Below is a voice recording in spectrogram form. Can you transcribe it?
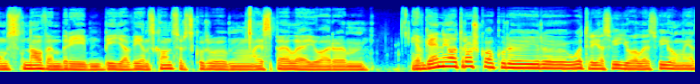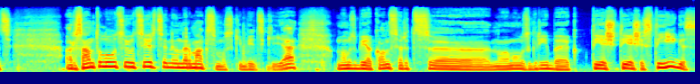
mums novembrī bija viens koncerts, kur mm, es spēlēju ar um, Evgeniju Troško, kur ir uh, otrajās vijolēs violnieces ar Santu Lūciju Circeni un ar Maksimu Skibitski. Ja? Mums bija koncerts, no mums gribēja tieši, tieši stīgas,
